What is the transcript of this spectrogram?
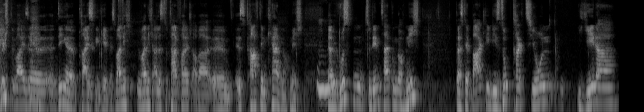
gerüchteweise äh, Dinge preisgegeben. Es war nicht, war nicht alles total falsch, aber äh, es traf den Kern noch nicht. Mhm. Ja, wir wussten zu dem Zeitpunkt noch nicht, dass der Barclay die Subtraktion jeder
